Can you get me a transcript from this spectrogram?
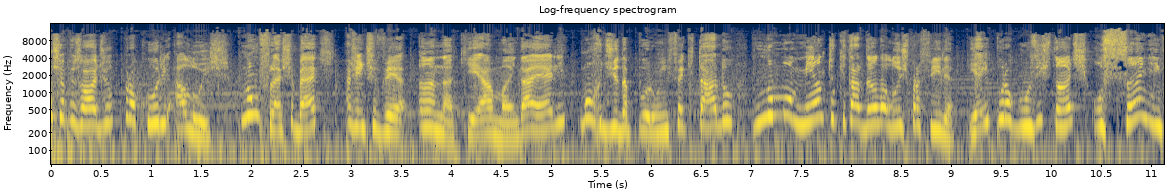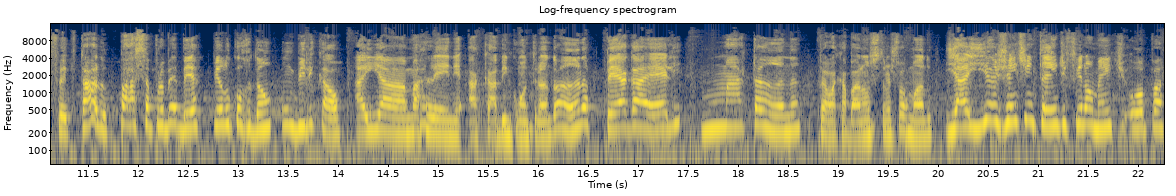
Último episódio Procure a Luz. Num flashback, a gente vê Ana, que é a mãe da Ellie, mordida por um infectado no momento que tá dando a luz pra filha. E aí, por alguns instantes, o sangue infectado passa pro bebê pelo cordão umbilical. Aí a Marlene acaba encontrando a Ana, pega a Ellie, mata a Ana, pra ela acabar não se transformando. E aí a gente entende finalmente, opa,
